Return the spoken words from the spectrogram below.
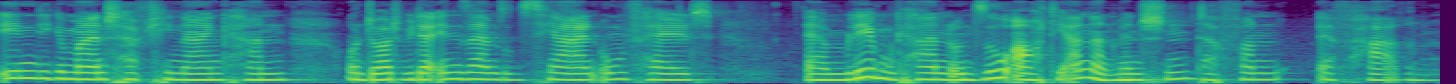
in die Gemeinschaft hinein kann und dort wieder in seinem sozialen Umfeld ähm, leben kann und so auch die anderen Menschen davon erfahren.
